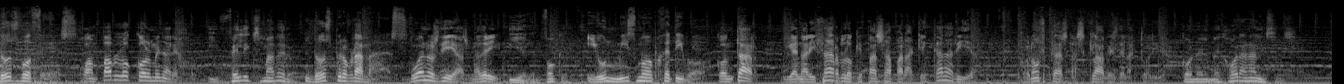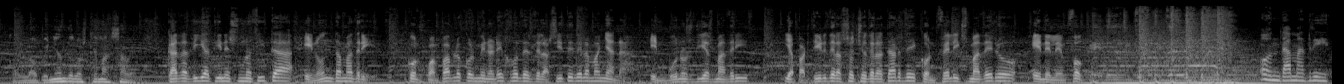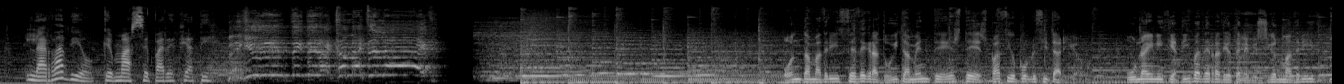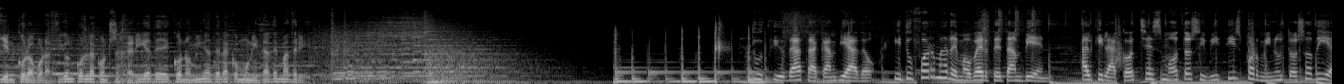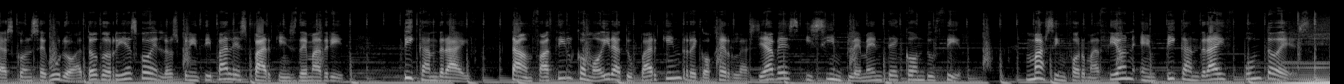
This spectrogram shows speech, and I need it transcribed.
Dos voces. Juan Pablo Colmenarejo. Y Félix Madero. Dos programas. Buenos días, Madrid. Y el enfoque. Y un mismo objetivo. Contar y analizar lo que pasa para que cada día conozcas las claves de la actualidad. Con el mejor análisis. Con la opinión de los que más saben. Cada día tienes una cita en Onda Madrid. Con Juan Pablo Colmenarejo desde las 7 de la mañana en Buenos Días Madrid. Y a partir de las 8 de la tarde con Félix Madero en El Enfoque. Onda Madrid. La radio que más se parece a ti. Onda Madrid cede gratuitamente este espacio publicitario, una iniciativa de Radio Televisión Madrid y en colaboración con la Consejería de Economía de la Comunidad de Madrid. Tu ciudad ha cambiado y tu forma de moverte también. Alquila coches, motos y bicis por minutos o días con seguro a todo riesgo en los principales parkings de Madrid. Pick and Drive, tan fácil como ir a tu parking, recoger las llaves y simplemente conducir. Más información en pickandrive.es.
